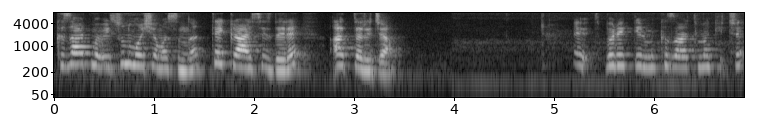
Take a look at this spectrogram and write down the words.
kızartma ve sunum aşamasında tekrar sizlere aktaracağım. Evet, böreklerimi kızartmak için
